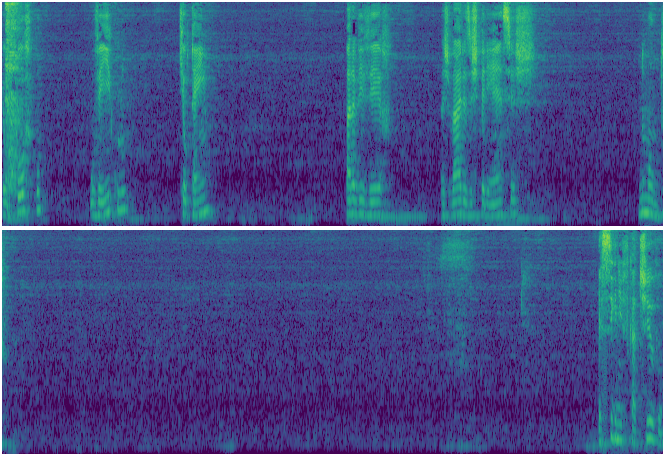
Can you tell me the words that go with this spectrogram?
É o corpo, o veículo que eu tenho para viver as várias experiências no mundo. É significativo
